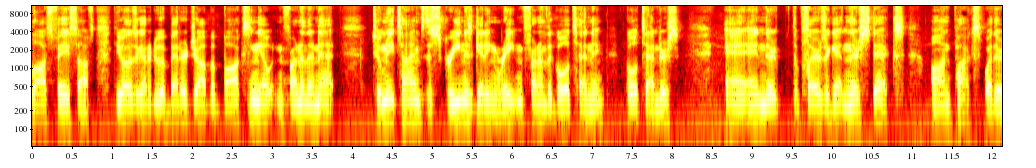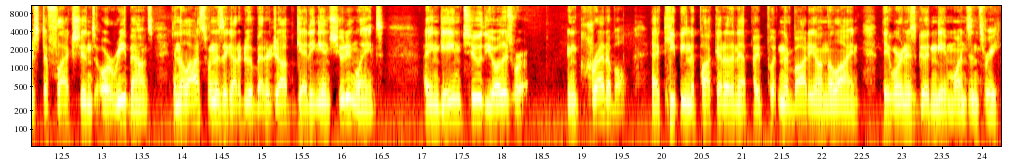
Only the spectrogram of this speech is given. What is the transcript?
lost faceoffs. The Oilers have got to do a better job of boxing out in front of their net. Too many times the screen is getting right in front of the goaltending goaltenders, and, and the players are getting their sticks on pucks, whether it's deflections or rebounds. And the last one is they got to do a better job getting in shooting lanes. In game two, the Oilers were incredible at keeping the puck out of the net by putting their body on the line. They weren't as good in game ones and three.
